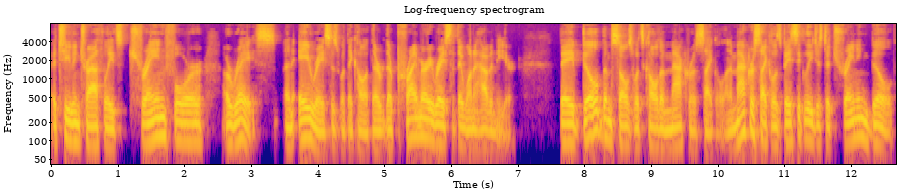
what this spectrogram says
achieving triathletes train for a race, an A race is what they call it, their, their primary race that they want to have in the year. They build themselves what's called a macro cycle. And a macro cycle is basically just a training build.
